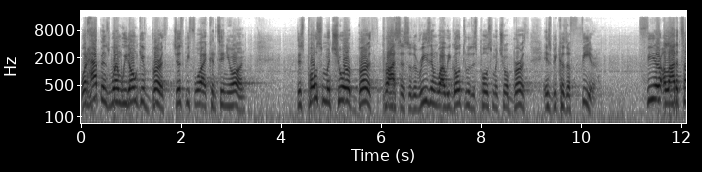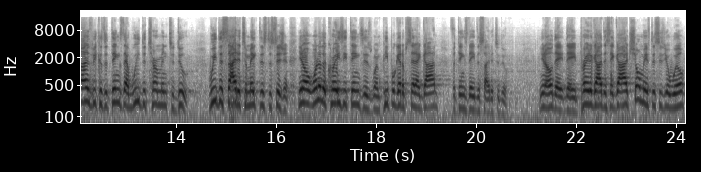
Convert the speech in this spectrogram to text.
What happens when we don't give birth, just before I continue on, this post mature birth process, or the reason why we go through this post mature birth, is because of fear. Fear, a lot of times, because of things that we determined to do. We decided to make this decision. You know, one of the crazy things is when people get upset at God for things they decided to do. You know, they, they pray to God, they say, God, show me if this is your will,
